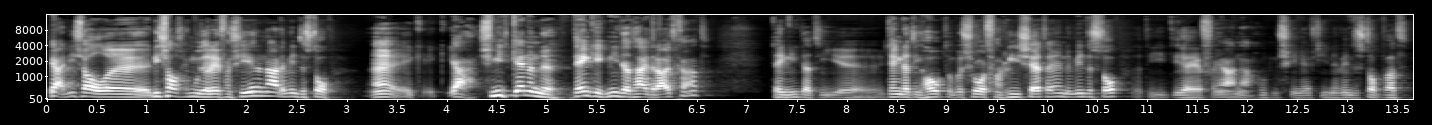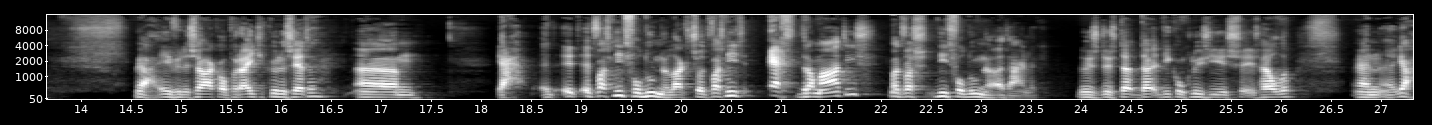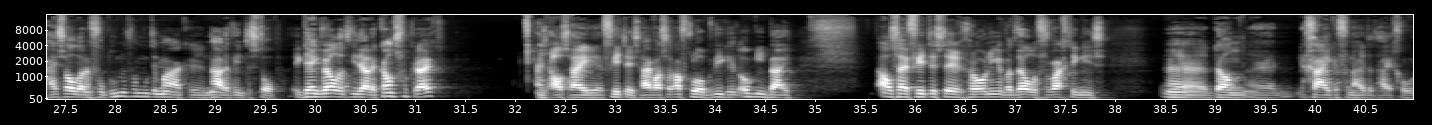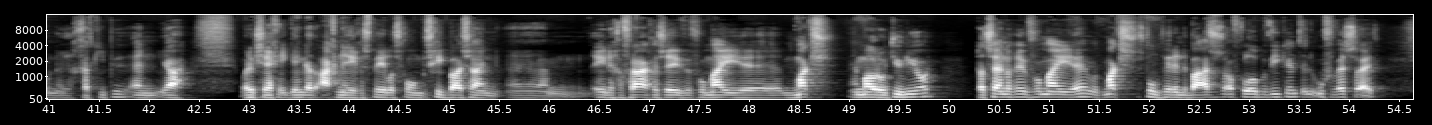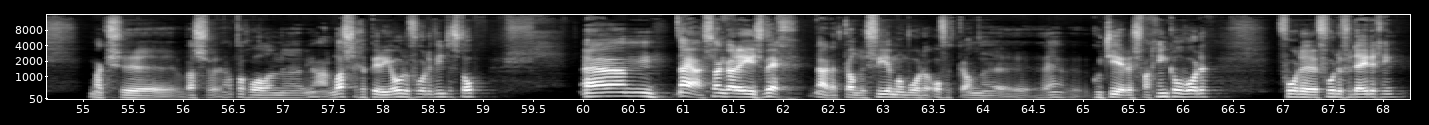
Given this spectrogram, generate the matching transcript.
ja, die, zal, uh, die zal zich moeten revancheren na de winterstop. Uh, ik, ik, ja, Schmid kennende denk ik niet dat hij eruit gaat. Ik denk, niet dat hij, uh, ik denk dat hij hoopt op een soort van reset in de winterstop. Dat hij het idee heeft van, ja, nou goed, misschien heeft hij in de winterstop wat, ja, even de zaken op een rijtje kunnen zetten. Um, ja, het, het, het, was niet voldoende, laat ik het zo. Het was niet echt dramatisch, maar het was niet voldoende uiteindelijk. Dus, dus die conclusie is, is helder. En uh, ja, hij zal daar een voldoende van moeten maken na de winterstop. Ik denk wel dat hij daar de kans voor krijgt. En als hij eh, fit is, hij was er afgelopen weekend ook niet bij. Als hij fit is tegen Groningen, wat wel de verwachting is, eh, dan eh, ga ik ervan uit dat hij gewoon eh, gaat keepen. En ja, wat ik zeg, ik denk dat acht, negen spelers gewoon beschikbaar zijn. Ehm, enige vraag is even voor mij eh, Max en Mauro Junior. Dat zijn nog even voor mij, hè, want Max stond weer in de basis afgelopen weekend in de oefenwedstrijd. Max eh, was, had toch wel een, eh, ja, een lastige periode voor de winterstop. Ehm, nou ja, Sangare is weg. Nou, dat kan dus Veerman worden of het kan eh hè, Gutierrez van Ginkel worden voor de, voor de verdediging.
